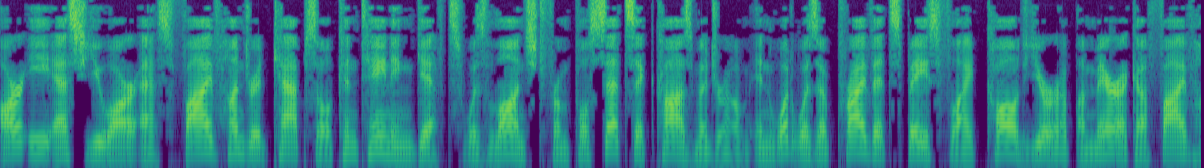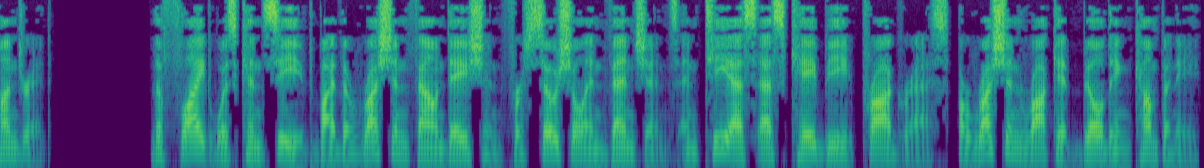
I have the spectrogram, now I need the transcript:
RESURS 500 capsule containing gifts was launched from Plesetsk Cosmodrome in what was a private spaceflight called Europe America 500. The flight was conceived by the Russian Foundation for Social Inventions and TSSKB Progress, a Russian rocket-building company,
